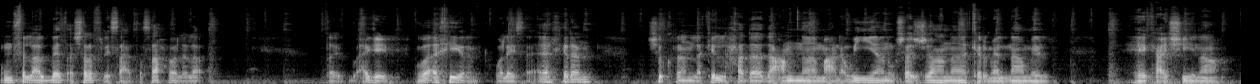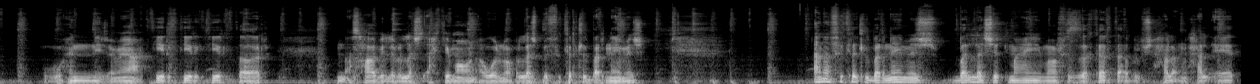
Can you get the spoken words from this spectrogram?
ومفل على البيت أشرف لي ساعتها صح ولا لا؟ طيب again وأخيرا وليس اخرا شكرا لكل حدا دعمنا معنويا وشجعنا كرمال نعمل هيك عايشينا وهن جماعة كتير كتير كتير كتار من أصحابي اللي بلشت أحكي معهم أول ما بلشت بفكرة البرنامج. أنا فكرة البرنامج بلشت معي ما بعرف إذا ذكرتها قبل بشي حلقة من الحلقات.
